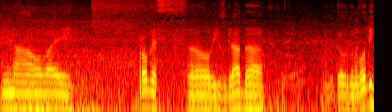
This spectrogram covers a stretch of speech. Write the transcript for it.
i na ovaj progres ovih zgrada u Beogradu na vodi.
